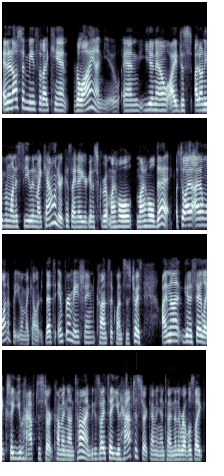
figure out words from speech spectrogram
And it also means that I can't rely on you. And, you know, I just, I don't even want to see you in my calendar because I know you're going to screw up my whole, my whole day. So I, I don't want to put you in my calendar. That's information, consequences, choice. I'm not going to say like, so you have to start coming on time because if I say you have to start coming on time, then the rebel's like,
